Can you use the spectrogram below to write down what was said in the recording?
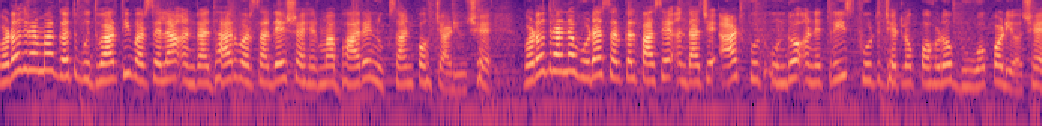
વડોદરામાં ગત બુધવારથી વરસેલા અનરાધાર વરસાદે શહેરમાં ભારે નુકસાન પહોંચાડ્યું છે. વડોદરાના વુડા સર્કલ પાસે અંદાજે આઠ ફૂટ ઊંડો અને ત્રીસ ફૂટ જેટલો પહોળો ભૂવો પડ્યો છે.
